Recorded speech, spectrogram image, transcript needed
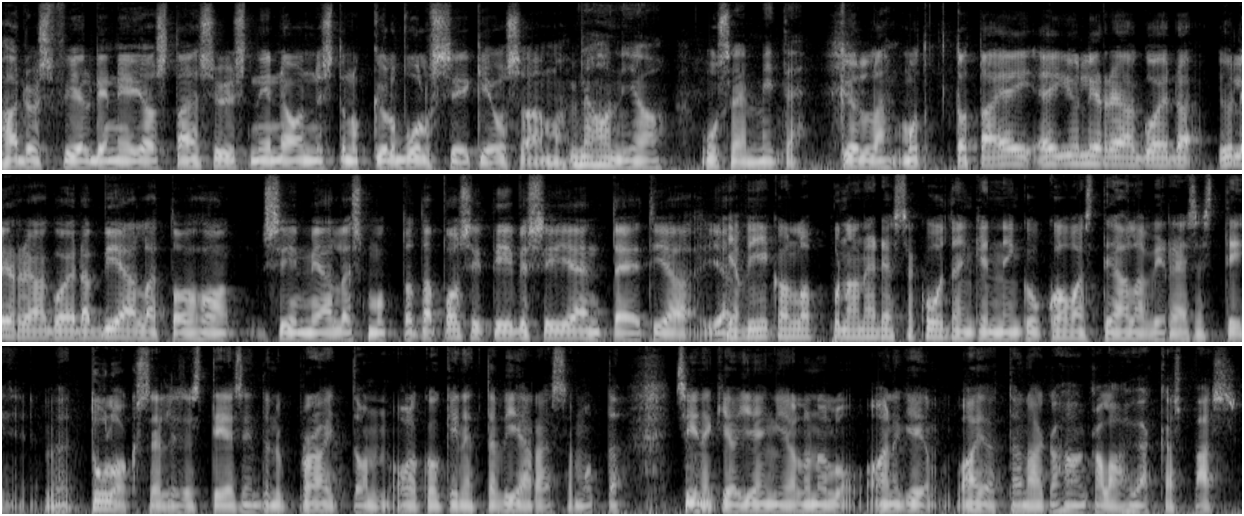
Huddersfieldin niin jostain syystä niin ne on onnistunut kyllä Wolvesia kiusaamaan. No on joo, useimmiten. Kyllä, mutta tota, ei, ei ylireagoida, ylireagoida vielä tuohon siinä mielessä, mutta tota, positiivisia enteitä. Ja, ja... ja viikonloppuna on edessä kuitenkin niin kuin kovasti alavireisesti, tuloksellisesti esiintynyt Brighton, olkoonkin että vieraissa, mutta siinäkin on jengi, jolla on ollut ainakin ajoittain aika hankalaa hyökkäyspäässä.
